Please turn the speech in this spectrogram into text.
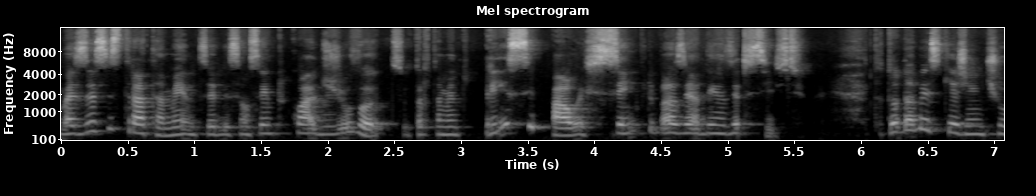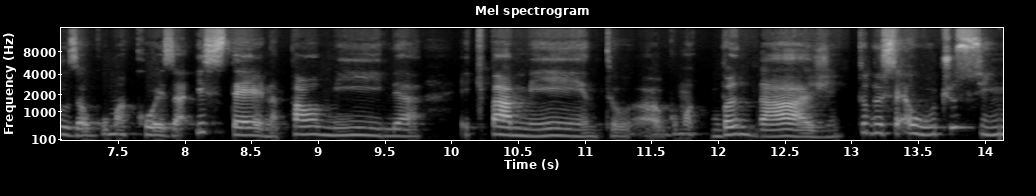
Mas esses tratamentos, eles são sempre coadjuvantes. O tratamento principal é sempre baseado em exercício. Então, toda vez que a gente usa alguma coisa externa, palmilha, equipamento, alguma bandagem, tudo isso é útil sim,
